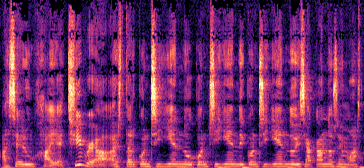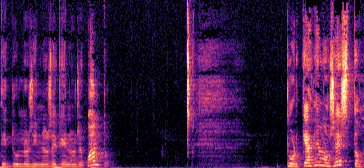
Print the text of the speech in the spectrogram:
a ser un high achiever, a estar consiguiendo, consiguiendo y consiguiendo y sacándose más títulos y no sé qué, no sé cuánto. ¿Por qué hacemos esto?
